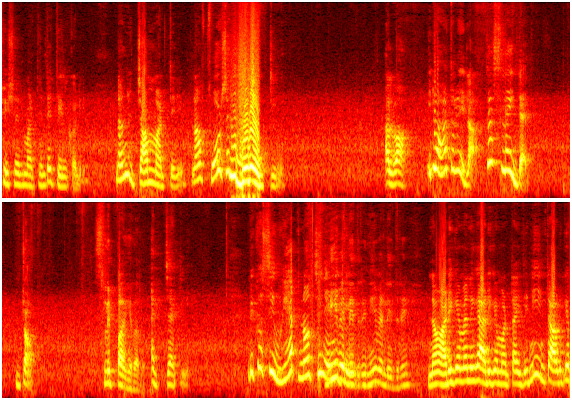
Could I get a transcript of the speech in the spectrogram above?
ಸುಯಿಸೈಡ್ ಮಾಡ್ತೀನಿ ಅಂತ ತಿಳ್ಕೊಳ್ಳಿ. ನಾನು ಜಾಮ್ ಮಾಡ್ತೀನಿ. ನಾವು ಫೋರ್ಸಲ್ಲಿ ದೂರ ಹೋಗ್ತೀನಿ. ಅಲ್ವಾ? ಇದು ಆ ಥರ ಇಲ್ಲ. Just like that drop slip ಆಗಿರೋದು. Exactly because you have not seen ನೀವೆಲ್ಲಿದ್ರಿ? ನೀವೆಲ್ಲಿದ್ರಿ? ನಾವು ಅಡುಗೆ ಮನೆಗೆ ಅಡುಗೆ ಮಾಡ್ತಾ ಇದ್ದೀನಿ. ಇಂಥ ಅವ್ರಿಗೆ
